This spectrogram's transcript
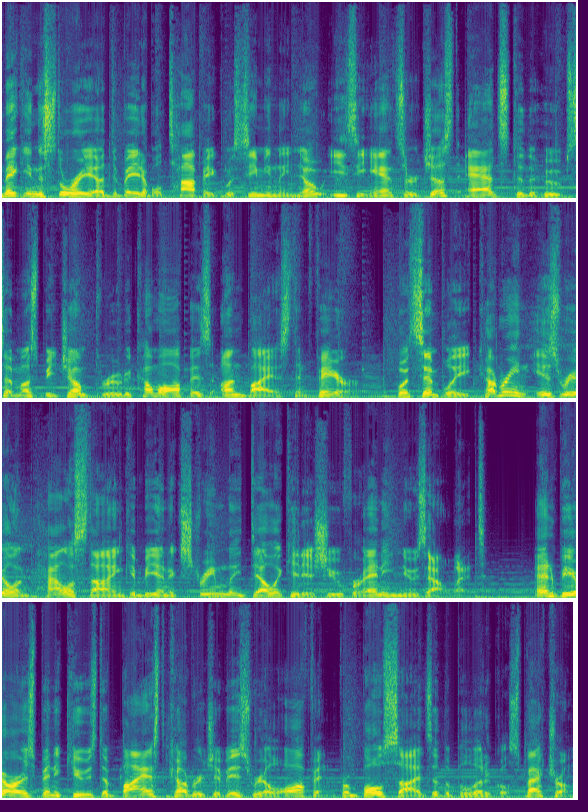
Making the story a debatable topic with seemingly no easy answer just adds to the hoops that must be jumped through to come off as unbiased and fair. Put simply, covering Israel and Palestine can be an extremely delicate issue for any news outlet. NPR has been accused of biased coverage of Israel often from both sides of the political spectrum.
